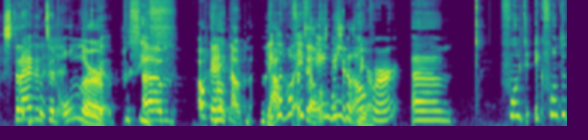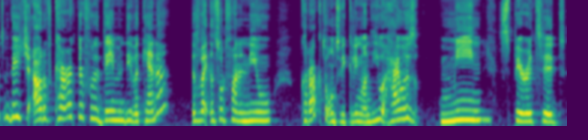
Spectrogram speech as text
Strijdend ten onder. Ja, precies. Um, Oké, okay, nou, ja, ik had wel vertel, even één ding erover. Um, vond, ik vond het een beetje out of character voor de Damon die we kennen. Het is like een soort van een nieuw karakterontwikkeling. Want hij, hij was mean-spirited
